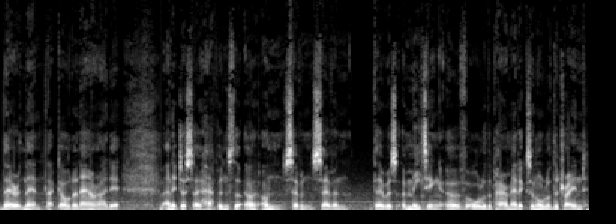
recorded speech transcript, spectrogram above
there and then, that golden hour idea. And it just so happens that on 7 7, there was a meeting of all of the paramedics and all of the trained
